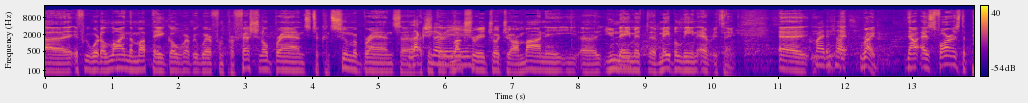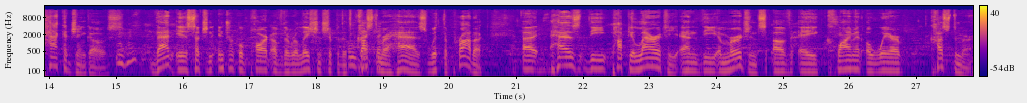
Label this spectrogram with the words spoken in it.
uh, if we were to line them up, they go everywhere from professional brands to consumer brands. Uh, I think Luxury. uh, luxury, Giorgio Armani, uh, you name it, uh, Maybelline, everything. Uh, Quite a lot. right. Now, as far as the packaging goes, Mm-hmm. that is such an integral part of the relationship that the Exactly. customer has with the product. Uh, has the popularity and the emergence of a climate aware customer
